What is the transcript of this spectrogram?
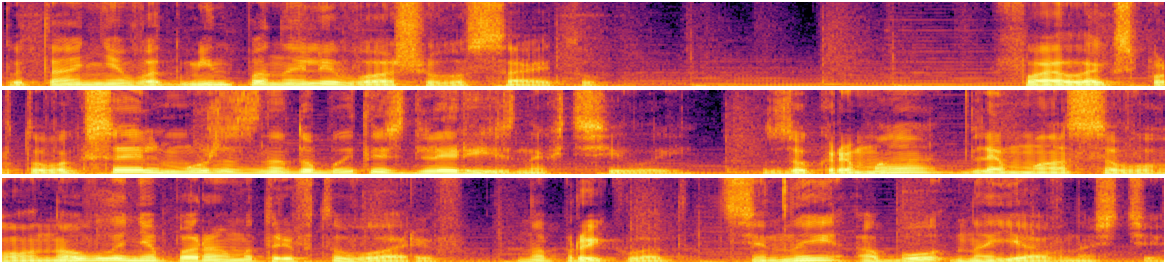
питання в адмінпанелі вашого сайту. Файл експорту в Excel може знадобитись для різних цілей, зокрема для масового оновлення параметрів товарів, наприклад, ціни або наявності.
